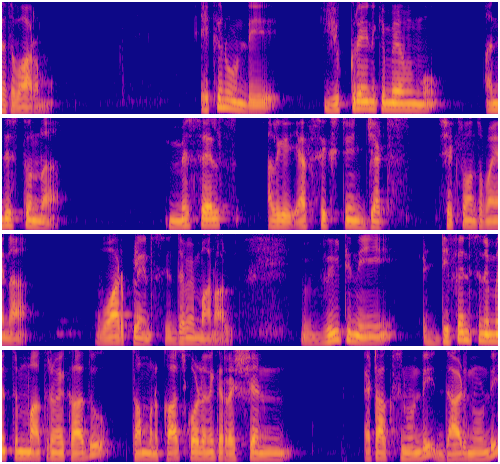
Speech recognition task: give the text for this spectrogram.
గత వారము. ఇక నుండి యుక్రెయిన్కి మేము అందిస్తున్న మిస్సైల్స్ అలాగే ఎఫ్ సిక్స్టీన్ జెట్స్ శక్తివంతమైన వార్ ప్లేన్స్ యుద్ధ విమానాలు వీటిని డిఫెన్స్ నిమిత్తం మాత్రమే కాదు తమను కాచుకోవడానికి రష్యన్ అటాక్స్ నుండి దాడి నుండి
